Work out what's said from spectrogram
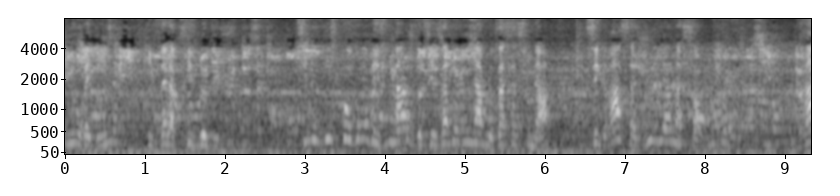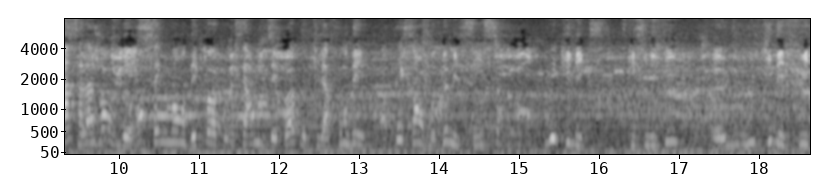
Noureddin, qui faisaient la prise de vue. Si nous disposons des images de ces abominables assassinats, c'est grâce à Julian Assange, grâce à l'agence de renseignement des peuples au service des peuples qu'il a fondée en décembre 2006, Wikileaks, ce qui signifie euh, Wiki des fuites.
